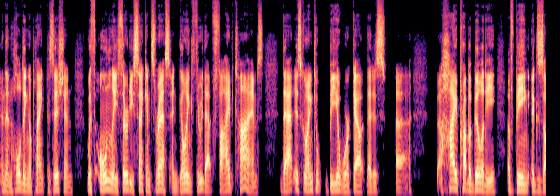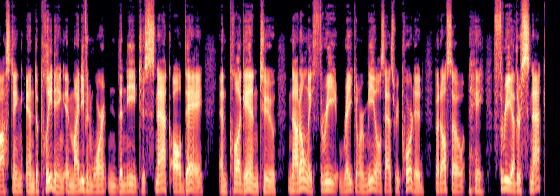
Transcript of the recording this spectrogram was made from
and then holding a plank position with only 30 seconds rest and going through that five times, that is going to be a workout that is uh, a high probability of being exhausting and depleting. It might even warrant the need to snack all day and plug in to not only three regular meals as reported, but also hey, three other snack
